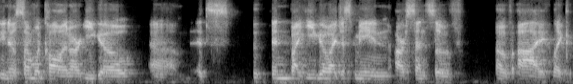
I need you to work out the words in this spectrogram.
you know, some would call it our ego. Um, it's and by ego i just mean our sense of of i like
